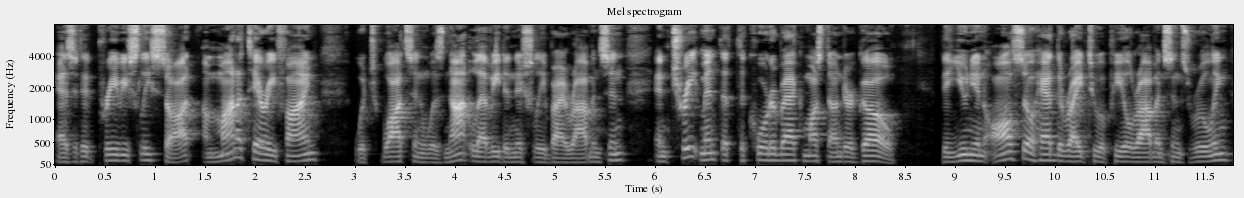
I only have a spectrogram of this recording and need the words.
as it had previously sought, a monetary fine, which Watson was not levied initially by Robinson, and treatment that the quarterback must undergo. The union also had the right to appeal Robinson's ruling,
